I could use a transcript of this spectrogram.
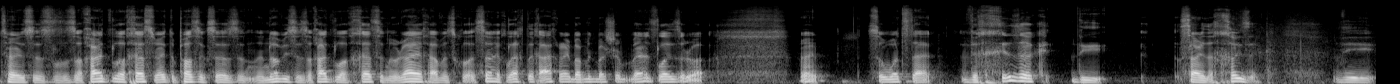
Torah says zachart laches right the pasuk says and the Navi says zachart laches and urayich avetz kol esayich lechtich achrei b'midbar sheberetz leizera right so what's that the chizuk the sorry the chizuk the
